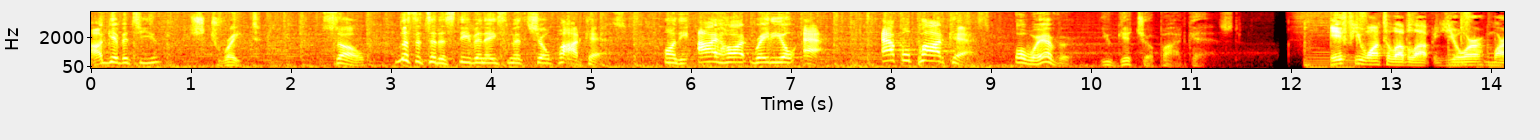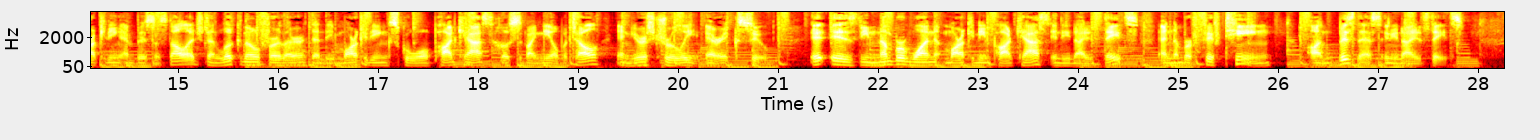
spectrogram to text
I'll give it to you straight. So listen to the Stephen A. Smith Show podcast on the iHeartRadio app, Apple Podcast, or wherever you get your podcast. If you want to level up your marketing and business knowledge, then look no further than the Marketing School podcast hosted by Neil Patel and yours truly, Eric Siu. It is the number one marketing podcast in the United States and number 15 on business in the United States.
